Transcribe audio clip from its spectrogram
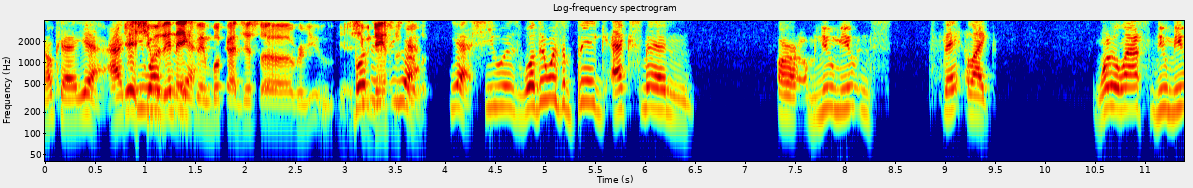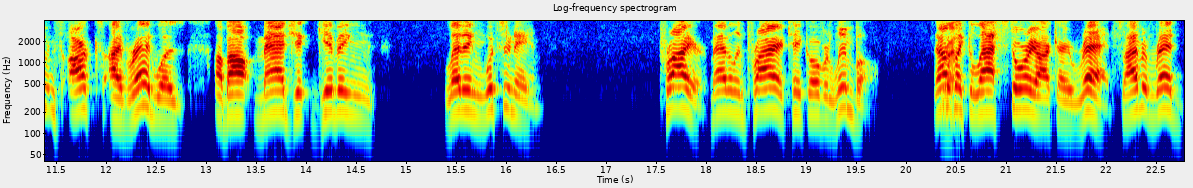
Okay. Yeah. I, Yeah, she, was in the yeah. X Men book I just uh reviewed. Yeah, she But was dancing yeah. with Philip. Yeah, she was. Well, there was a big X Men or New Mutants, thing. like one of the last New Mutants arcs I've read was about Magik giving, letting what's her name, Pryor, Madelyne Pryor, take over Limbo. That was Right. like the last story arc I read. So I haven't read,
